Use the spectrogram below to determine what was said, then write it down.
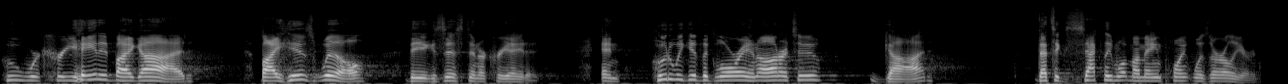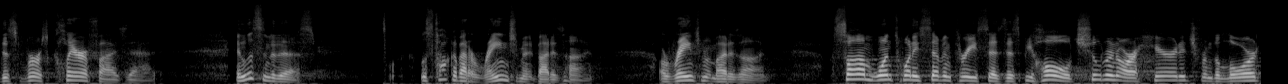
Who were created by God, by His will, they exist and are created. And who do we give the glory and honor to? God. That's exactly what my main point was earlier. This verse clarifies that. And listen to this Let's talk about arrangement by design. Arrangement by design. Psalm 127:3 says this Behold, children are a heritage from the Lord,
